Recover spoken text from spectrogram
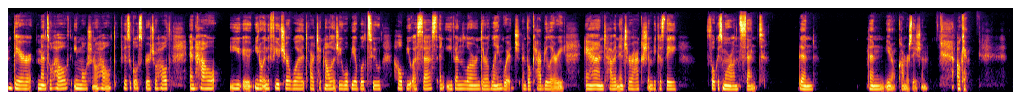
their mental health, emotional health, physical, spiritual health, and how you you know in the future what our technology will be able to help you assess and even learn their language and vocabulary and have an interaction because they focus more on scent than than you know conversation. Okay.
